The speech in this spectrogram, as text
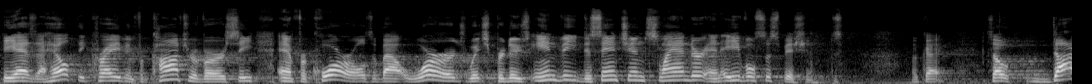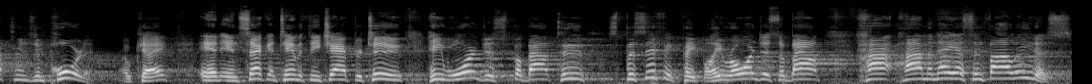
He has a healthy craving for controversy and for quarrels about words which produce envy, dissension, slander, and evil suspicions. Okay? So, doctrine's important okay and in 2 timothy chapter 2 he warned us about two specific people he warned us about hymenaeus and philetus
